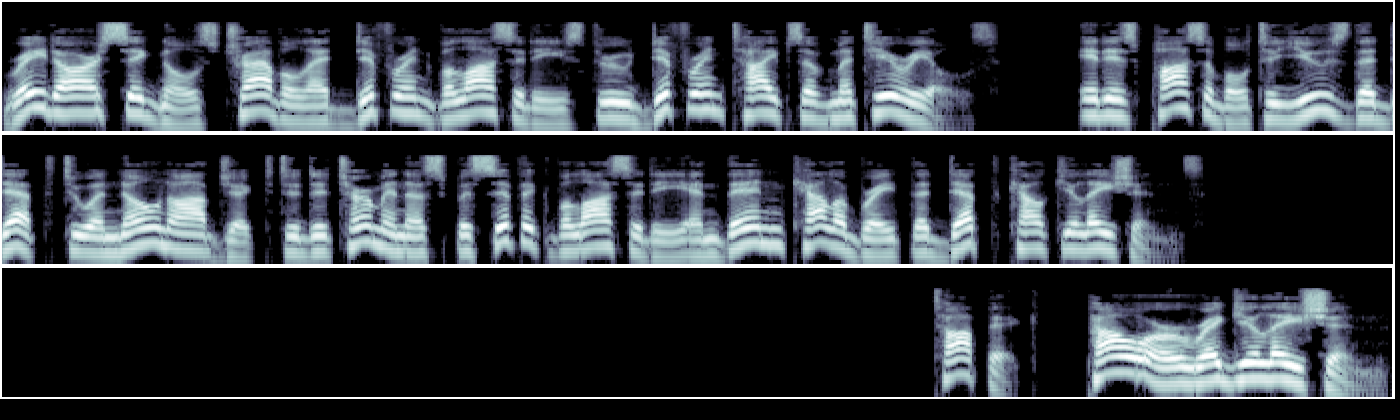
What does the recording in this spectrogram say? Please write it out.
Radar signals travel at different velocities through different types of materials. It is possible to use the depth to a known object to determine a specific velocity and then calibrate the depth calculations. Topic: Power regulation.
